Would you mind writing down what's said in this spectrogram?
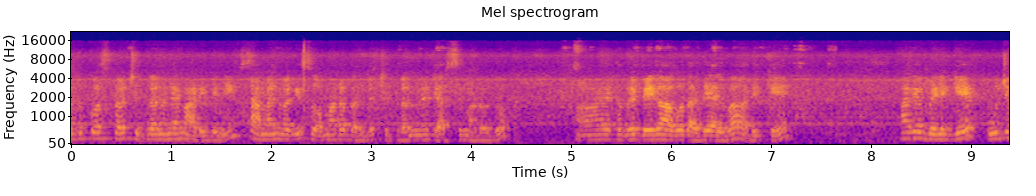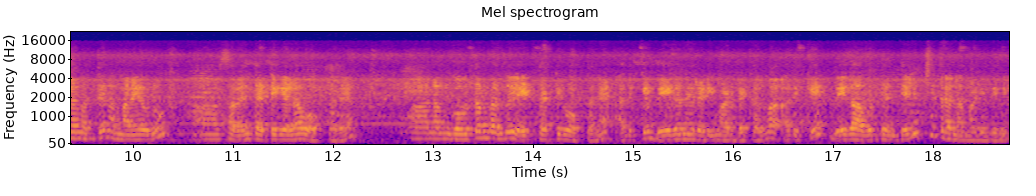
ಅದಕ್ಕೋಸ್ಕರ ಚಿತ್ರಾನ್ನನೇ ಮಾಡಿದ್ದೀನಿ. ಸಾಮಾನ್ಯವಾಗಿ ಸೋಮವಾರ ಬಂದರೆ ಚಿತ್ರಾನ್ನನೇ ಜಾಸ್ತಿ ಮಾಡೋದು. ಯಾಕಂದರೆ ಬೇಗ ಆಗೋದು ಅದೇ ಅಲ್ವಾ ಅದಕ್ಕೆ. ಹಾಗೆ ಬೆಳಿಗ್ಗೆ ಪೂಜಾ ಮತ್ತು ನಮ್ಮ ಮನೆಯವರು ಸೆವೆನ್ ತರ್ಟಿಗೆಲ್ಲ ಹೋಗ್ತಾರೆ. ನಮ್ಮ ಗೌತಮ್ ಬಂದು ಏಯ್ಟ್ ತರ್ಟಿಗೆ ಹೋಗ್ತಾನೆ. ಅದಕ್ಕೆ ಬೇಗನೆ ರೆಡಿ ಮಾಡಬೇಕಲ್ವಾ? ಅದಕ್ಕೆ ಬೇಗ ಆಗುತ್ತೆ ಅಂತೇಳಿ ಚಿತ್ರಾನ್ನ ಮಾಡಿದ್ದೀನಿ.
